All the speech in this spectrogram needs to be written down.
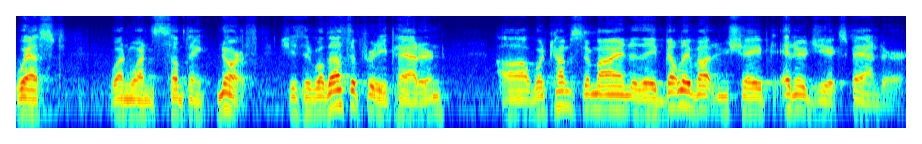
west, 11 something north. She said, well, that's a pretty pattern. Uh, what comes to mind is a belly button shaped energy expander.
